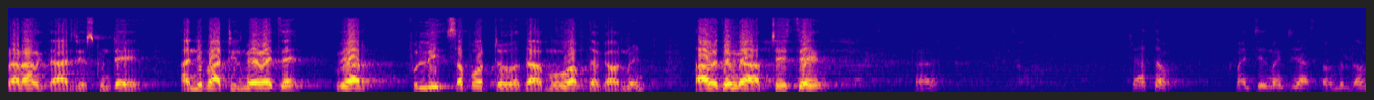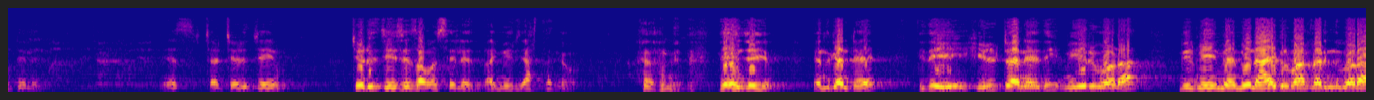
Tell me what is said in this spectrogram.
ప్రణాళిక తయారు చేసుకుంటే అన్ని పార్టీలు మేమైతే we are fully support the move of the government ఆ విధంగా చేస్తే చేస్తాం. మంచిది మంచి చేస్తాం. అందులో డౌటే లేదు. ఎస్ చెడు చేయం. చెడు చేసే సమస్య లేదు. అవి మీరు చేస్తారేమో. ఏం చెయ్యం? ఎందుకంటే ఇది హిల్ట్ అనేది మీరు కూడా మీరు మీ మీ- మీ నాయకులు మాట్లాడింది కూడా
